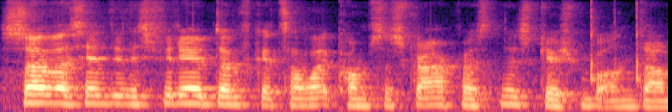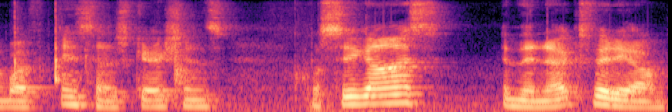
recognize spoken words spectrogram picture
So that's the end of this video. Don't forget to like, comment, subscribe, press the notification button down below for instant notifications. We'll see you guys in the next video.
